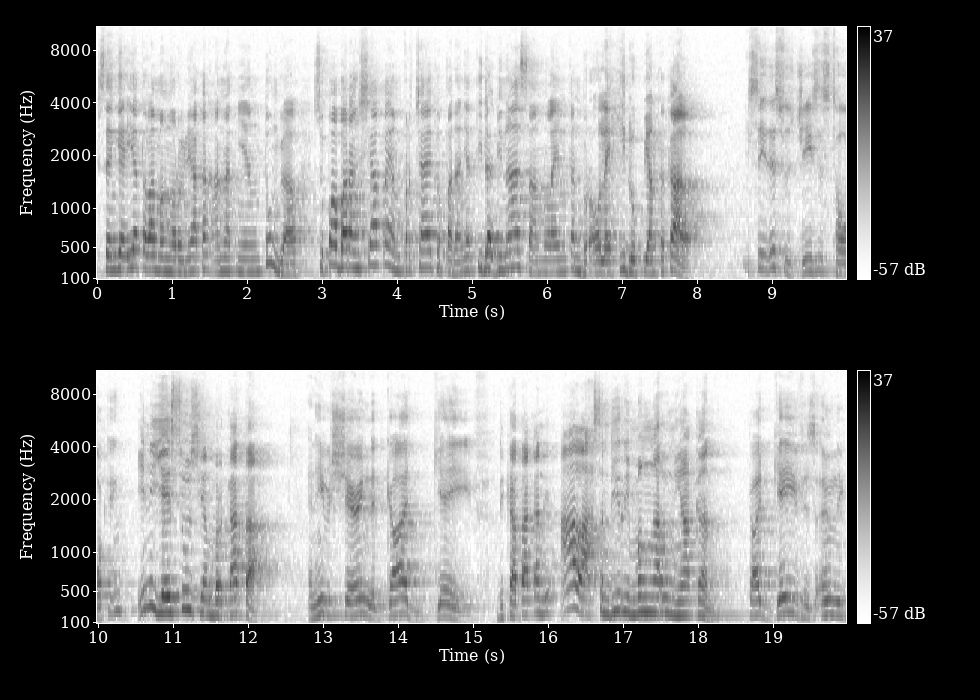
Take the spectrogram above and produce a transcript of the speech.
sehingga ia telah mengaruniakan anaknya yang tunggal supaya barang siapa yang percaya kepadanya tidak binasa melainkan beroleh hidup yang kekal. You see this was Jesus talking Ini Yesus yang berkata, and he was sharing that God gave. Dikatakan Allah sendiri mengaruniakan. God gave his only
